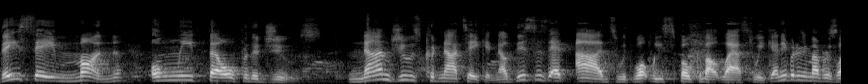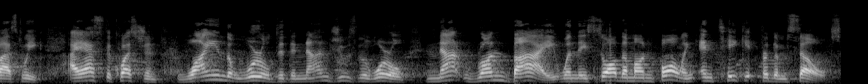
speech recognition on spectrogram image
They say mun only fell for the Jews. Non Jews could not take it. Now, this is at odds with what we spoke about last week. Anybody remembers last week? I asked the question why in the world did the non Jews of the world not run by when they saw the mun falling and take it for themselves?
